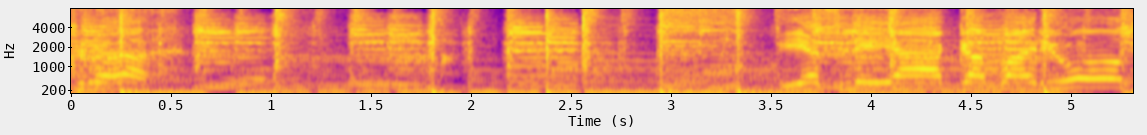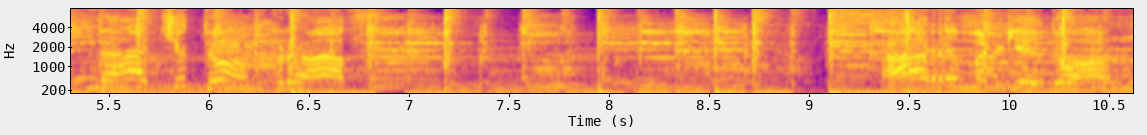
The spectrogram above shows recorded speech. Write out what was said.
крах Если я говорю, значит он прав. Армагеддон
